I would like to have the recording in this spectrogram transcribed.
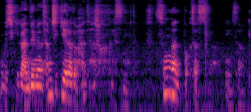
오 50기가 안 되면 30기라도 하도록 하겠습니다. 순간 벅찼어요. 이상하게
